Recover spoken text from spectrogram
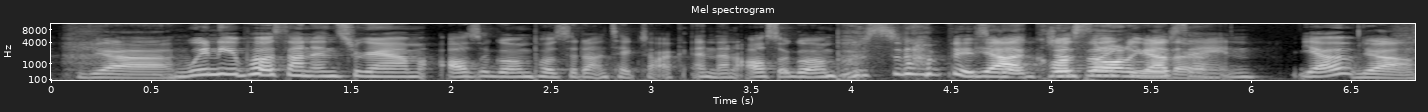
yeah. when you post on Instagram, also go and post it on TikTok, and then also go and post it on Facebook. Yeah, just it all like you were together. saying. Yep Yeah.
